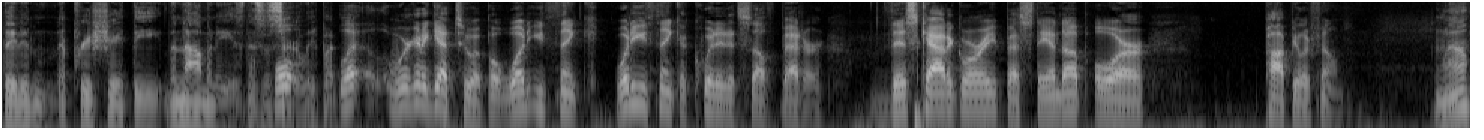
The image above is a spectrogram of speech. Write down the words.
they didn't appreciate the the nominees necessarily but let, we're gonna get to it. But what do you think? What do you think acquitted itself better? This category, best stand-up, or popular film? well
